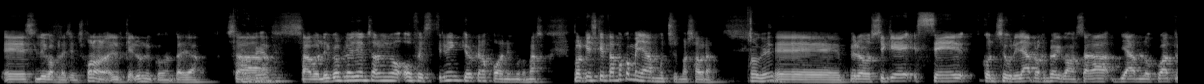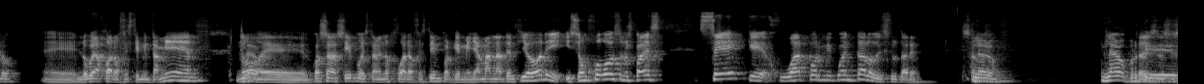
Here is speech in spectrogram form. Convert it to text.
es League of Legends. Bueno, el que el único en realidad. O sea, salvo League of Legends, ahora mismo off streaming, creo que no juego a ninguno más. Porque es que tampoco me llaman muchos más ahora. Eh, pero sí que sé con seguridad, por ejemplo, que cuando salga Diablo 4 eh, lo voy a jugar off Steam también, ¿no? Eh, cosas así, pues también lo jugaré off Steam porque me llaman la atención y, son juegos en los cuales sé que jugar por mi cuenta lo disfrutaré. Claro. Claro, porque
